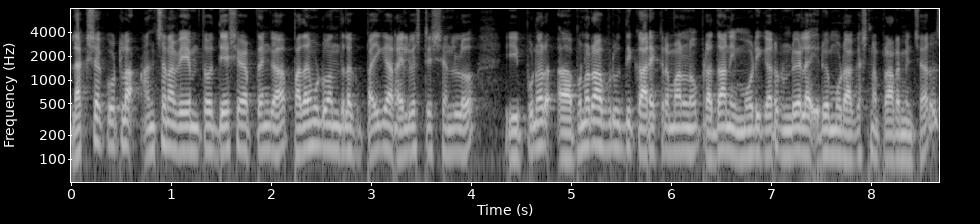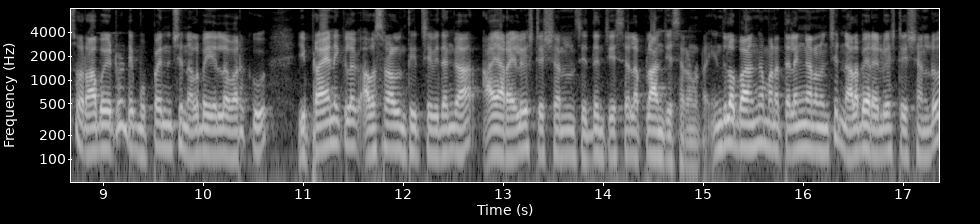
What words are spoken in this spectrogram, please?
లక్ష కోట్ల అంచనా వ్యయంతో దేశవ్యాప్తంగా పదమూడు వందలకు పైగా రైల్వే స్టేషన్లో ఈ పునర్ పునరాభివృద్ధి కార్యక్రమాలను ప్రధాని మోడీ గారు రెండు వేల ఇరవై మూడు ఆగస్టున ప్రారంభించారు. సో రాబోయేటువంటి ముప్పై నుంచి నలభై ఏళ్ళ వరకు ఈ ప్రయాణికుల అవసరాలను తీర్చే విధంగా ఆయా రైల్వే స్టేషన్లను సిద్ధం చేసేలా ప్లాన్ చేశారనమాట ఇందులో భాగంగా మన తెలంగాణ నుంచి నలభై రైల్వే స్టేషన్లు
